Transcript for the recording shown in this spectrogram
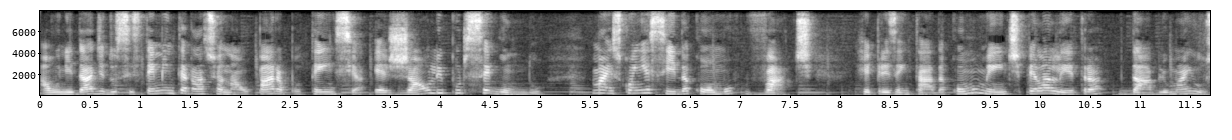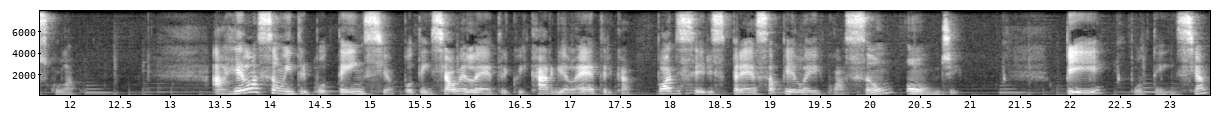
A unidade do Sistema Internacional para Potência é Joule por segundo, mais conhecida como Watt, representada comumente pela letra W maiúscula. A relação entre potência, potencial elétrico e carga elétrica pode ser expressa pela equação onde P, potência,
